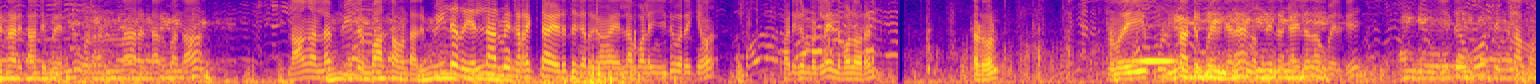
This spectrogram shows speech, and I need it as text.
பின்னாடி தாண்டி போயிடுச்சு ஒரு ரன்னா ரெண்டான்னு பார்த்தா லாங் ஆனில் ஃபீல்டர் பாஸ் மாட்டார். ஃபீல்டர் எல்லாருமே கரெக்டாக எடுத்துக்கிறாங்க எல்லா பாலையும் இது வரைக்கும் படுக்கன்பட்டில் இந்த பால் வரேன் தடுவன் ஒன் இந்த மாதிரி ஃபுல் ஷாட்டு போயிருக்காரு. அங்கே ஃபீல்டர் கையில் தான் போயிருக்கு. அங்கே இதுவும் சிங்கிளாமா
